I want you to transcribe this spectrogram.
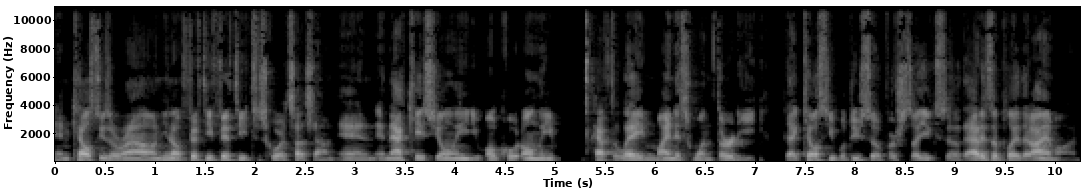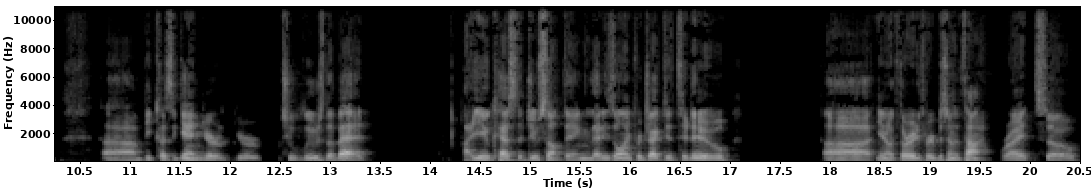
and Kelce's around, you know, 50-50 to score a touchdown. And in that case, you only you quote only have to lay minus 130 that Kelce will do so versus Aiyuk. So that is a play that I am on. Um, because again, you're you're to lose the bet, Aiyuk has to do something that he's only projected to do uh, you know, 33% of the time, right? So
